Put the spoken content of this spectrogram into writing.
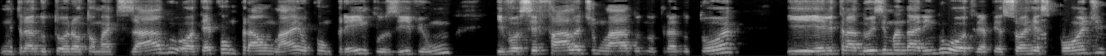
um tradutor automatizado ou até comprar um lá. Eu comprei, inclusive, um. E você fala de um lado no tradutor e ele traduz em mandarim do outro. E a pessoa responde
